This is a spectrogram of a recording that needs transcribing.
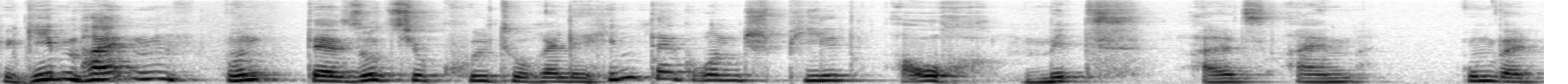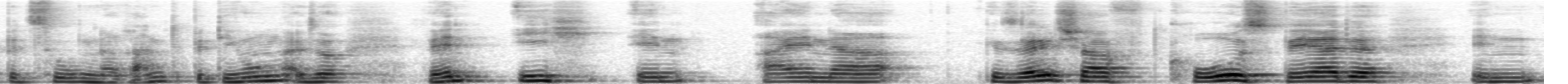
Gegebenheiten. Und der soziokulturelle Hintergrund spielt auch mit als ein umweltbezogene Randbedingung. Also wenn ich in einer Gesellschaft groß werde, in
